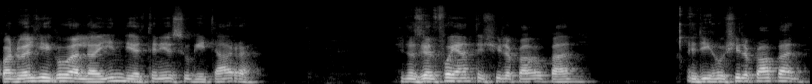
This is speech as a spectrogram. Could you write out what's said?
Cuando él llegó a la India, él tenía su guitarra. Entonces él fue ante Srila Prabhupada y dijo, Srila Prabhupada,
